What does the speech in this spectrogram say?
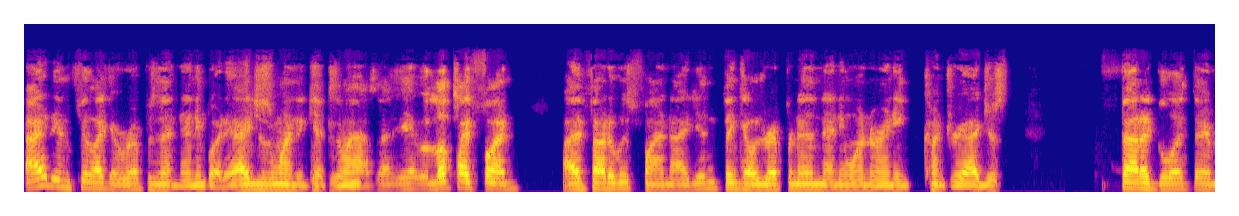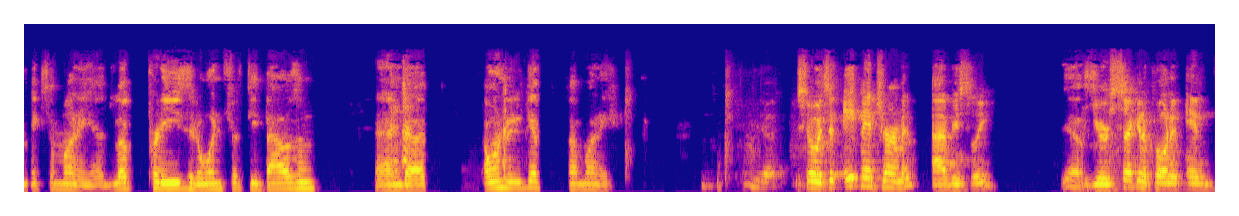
I didn't feel like I represented anybody. I just wanted to kick some ass. It looked like fun. I thought it was fun. I didn't think I was representing anyone or any country. I just thought I'd go out there and make some money. It looked pretty easy to win fifty thousand, and uh, I wanted to get that money. Yeah. So it's an eight man tournament, obviously. Yes. Your second opponent, and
